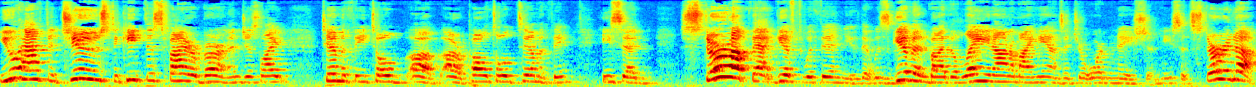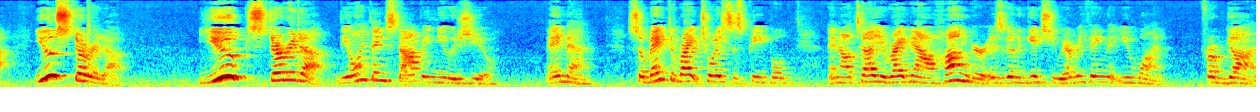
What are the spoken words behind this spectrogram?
You have to choose to keep this fire burning, just like Timothy told, uh, or Paul told Timothy. He said, Stir up that gift within you that was given by the laying on of my hands at your ordination. He said, Stir it up. You stir it up. You stir it up. The only thing stopping you is you. Amen. So make the right choices, people. And I'll tell you right now, hunger is going to get you everything that you want from God.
